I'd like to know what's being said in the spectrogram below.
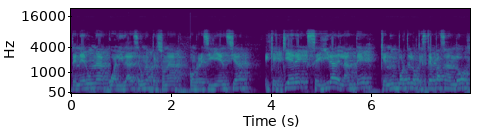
tener una cualidad de ser una persona con resiliencia, que quiere seguir adelante, que no importa lo que esté pasando,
